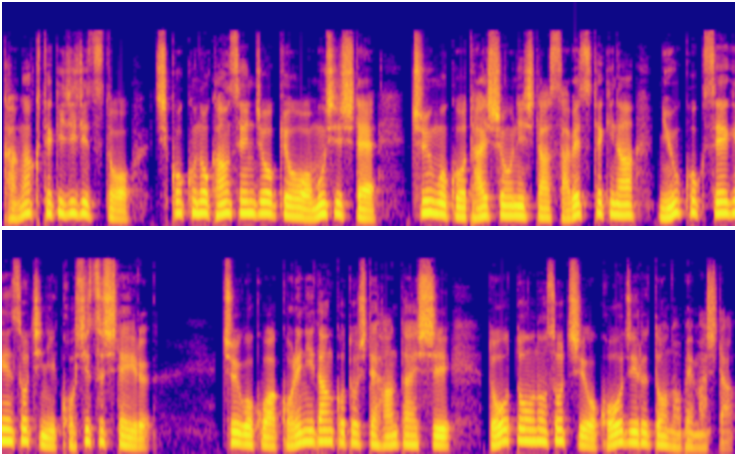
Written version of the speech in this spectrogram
科学的事実と遅刻の感染状況を無視して中国を対象にした差別的な入国制限措置に固執している。中国はこれに断固として反対し同等の措置を講じると述べました。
